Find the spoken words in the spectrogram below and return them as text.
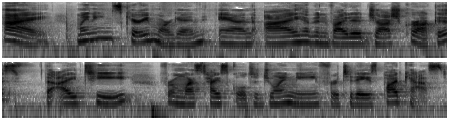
Hi, my name's Carrie Morgan, and I have invited Josh Caracas, the IT from West High School, to join me for today's podcast.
